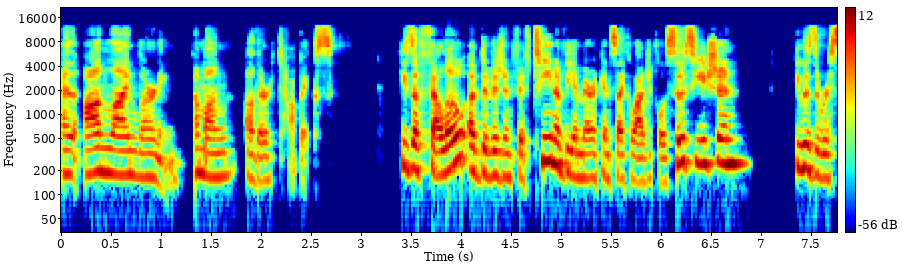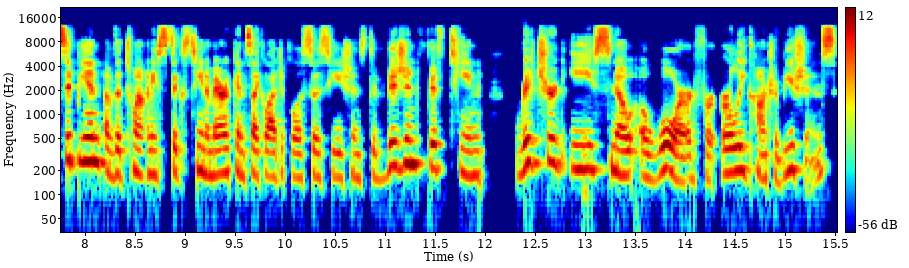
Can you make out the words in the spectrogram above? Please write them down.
and online learning, among other topics. He's a fellow of Division 15 of the American Psychological Association. He was the recipient of the 2016 American Psychological Association's Division 15 Richard E. Snow Award for early contributions,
